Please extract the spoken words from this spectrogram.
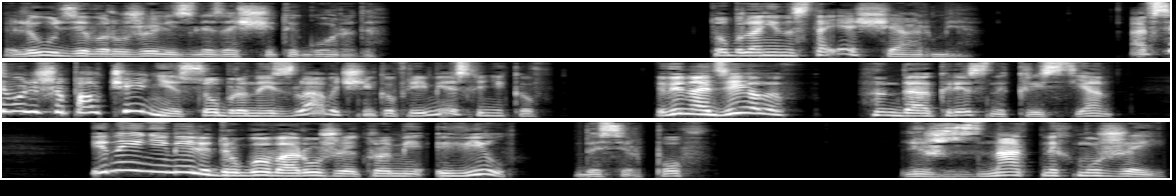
Люди вооружились для защиты города. То была не настоящая армия, а всего лишь ополчение, собранное из лавочников, ремесленников, виноделов да окрестных крестьян. Иные не имели другого оружия, кроме вил да серпов. Лишь знатных мужей,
